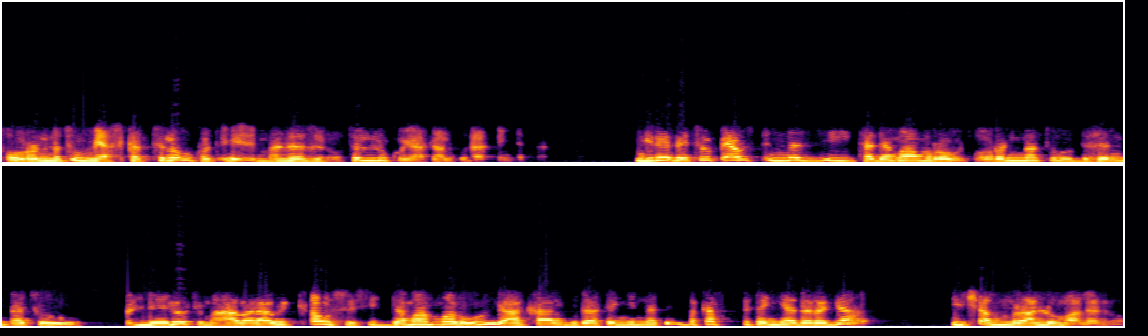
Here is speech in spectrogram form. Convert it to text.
ጦርነቱ የሚያስከትለው መዘዝ ነው። ትልቁ የአካል ጉዳተኝነት እንግዲህ በኢትዮጵያ ውስጥ እነዚህ ተደማምሮ ጦርነቱ፣ ድህነቱ፣ ሌሎች ማህበራዊ ቀውስ ሲደማመሩ የአካል ጉዳተኝነትን በከፍተኛ ደረጃ ይጨምራሉ ማለት ነው።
